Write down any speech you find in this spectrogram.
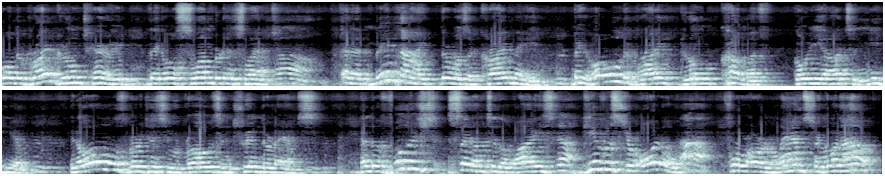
While the bridegroom tarried, they all slumbered and slept. Oh. And at midnight there was a cry made, mm-hmm. Behold, the bridegroom cometh, go ye out to meet him. Mm-hmm. And all those virgins who rose and trimmed their lamps. Mm-hmm. And the foolish said unto the wise, Give us your oil, Uh-uh. for our lamps are gone out.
